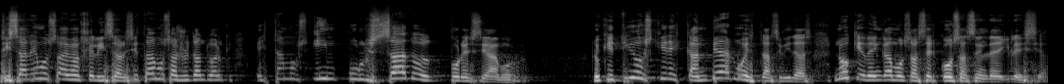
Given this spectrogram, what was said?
si salimos a evangelizar, si estamos ayudando a alguien, estamos impulsados por ese amor. Lo que Dios quiere es cambiar nuestras vidas, no que vengamos a hacer cosas en la iglesia.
